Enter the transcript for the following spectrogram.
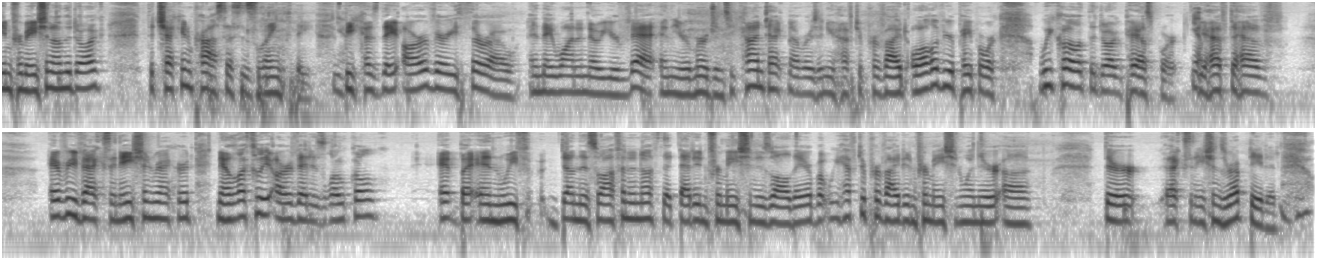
information on the dog. The check-in process is lengthy Yeah. because they are very thorough and they want to know your vet and your emergency contact numbers, and you have to provide all of your paperwork. We call it the dog passport. Yep. You have to have every vaccination record. Now, luckily, our vet is local, eh, but and we've done this often enough that that information is all there. But we have to provide information when their uh, their vaccinations are updated.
